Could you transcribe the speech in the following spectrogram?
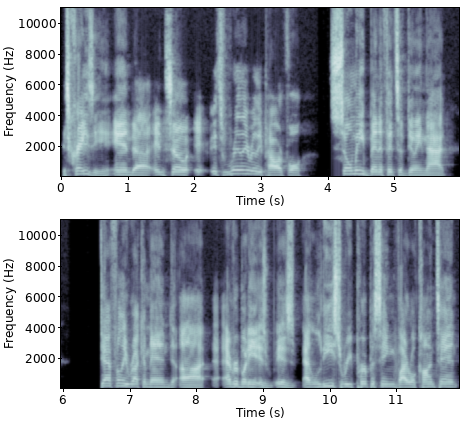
it's crazy, and uh, and so it, it's really really powerful. So many benefits of doing that. Definitely recommend uh, everybody is is at least repurposing viral content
